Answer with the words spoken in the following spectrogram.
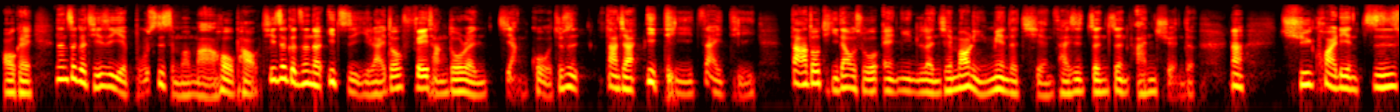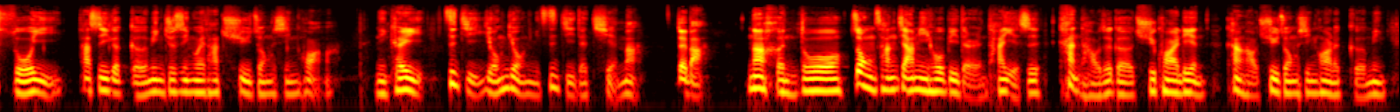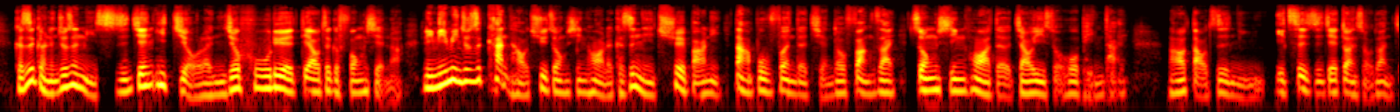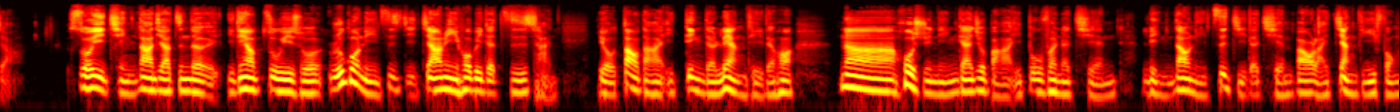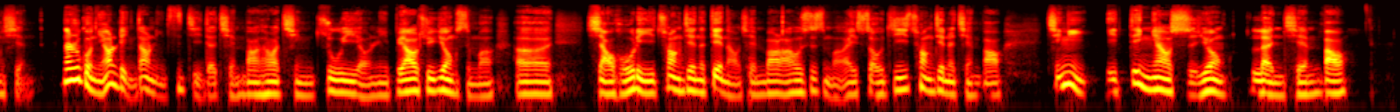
OK，那这个其实也不是什么马后炮，其实这个真的一直以来都非常多人讲过，就是大家一提再提，大家都提到说，哎，你冷钱包里面的钱才是真正安全的。那区块链之所以它是一个革命，就是因为它去中心化嘛，你可以自己拥有你自己的钱嘛，对吧？那很多重仓加密货币的人，他也是看好这个区块链，看好去中心化的革命。可是可能就是你时间一久了，你就忽略掉这个风险了。你明明就是看好去中心化的，可是你却把你大部分的钱都放在中心化的交易所或平台，然后导致你一次直接断手断脚。所以，请大家真的一定要注意说，如果你自己加密货币的资产有到达一定的量体的话，那或许你应该就把一部分的钱领到你自己的钱包来降低风险。那如果你要领到你自己的钱包的话，请注意哦，你不要去用什么呃小狐狸创建的电脑钱包啦，或是什么哎手机创建的钱包，请你一定要使用冷钱包，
